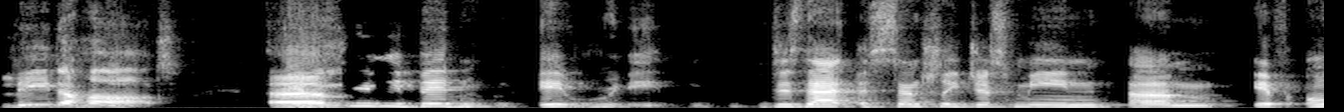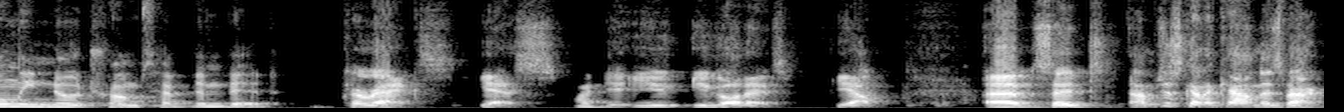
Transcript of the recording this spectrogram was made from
lead a heart. Um, freely bid, it, it, does that essentially just mean um, if only no trumps have been bid? Correct. Yes, okay. you you got it. Yeah. Um, so t- I'm just going to count this back:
